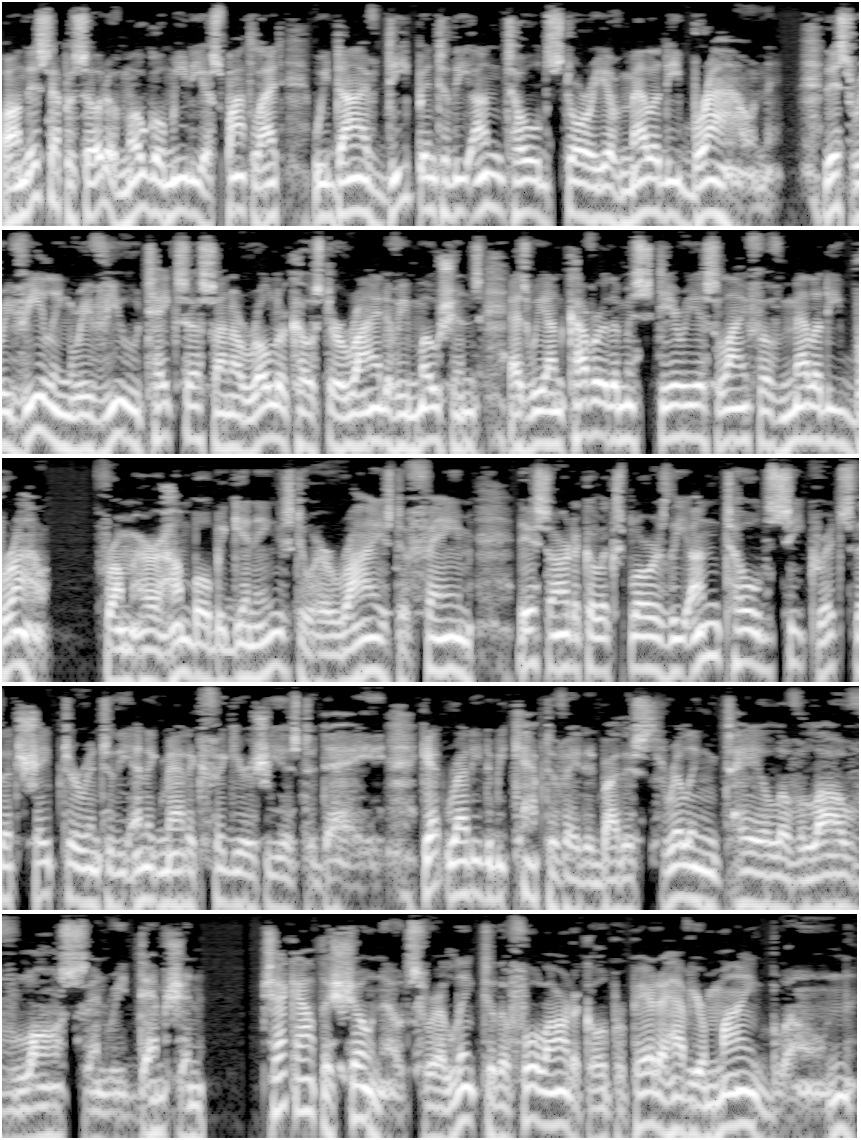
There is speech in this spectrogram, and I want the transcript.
On this episode of Mogul Media Spotlight, we dive deep into the untold story of Melody Browne. This revealing review takes us on a roller coaster ride of emotions as we uncover the mysterious life of Melody Browne. From her humble beginnings to her rise to fame, this article explores the untold secrets that shaped her into the enigmatic figure she is today. Get ready to be captivated by this thrilling tale of love, loss, and redemption. Check out the show notes for a link to the full article. Prepare to have your mind blown.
